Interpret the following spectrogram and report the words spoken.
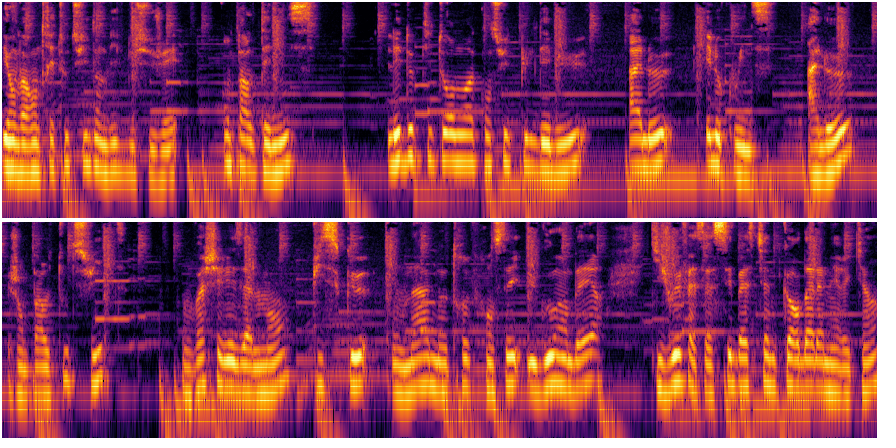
Et on va rentrer tout de suite dans le vif du sujet. On parle tennis. Les deux petits tournois qu'on suit depuis le début, Halle et le Queens. Halle, j'en parle tout de suite. On va chez les Allemands puisque on a notre Français Hugo Humbert qui jouait face à Sébastien Corda l'américain.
